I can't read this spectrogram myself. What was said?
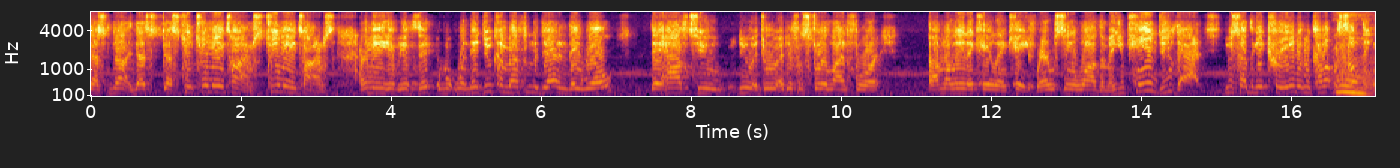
That's not. That's that's too too many times. Too many times. I mean, if, if they when they do come back from the dead, and they will, they have to do a, do a different storyline for uh, Marlena, Kayla, and Kate for every single one of them. And you can do that. You just have to get creative and come up with something.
